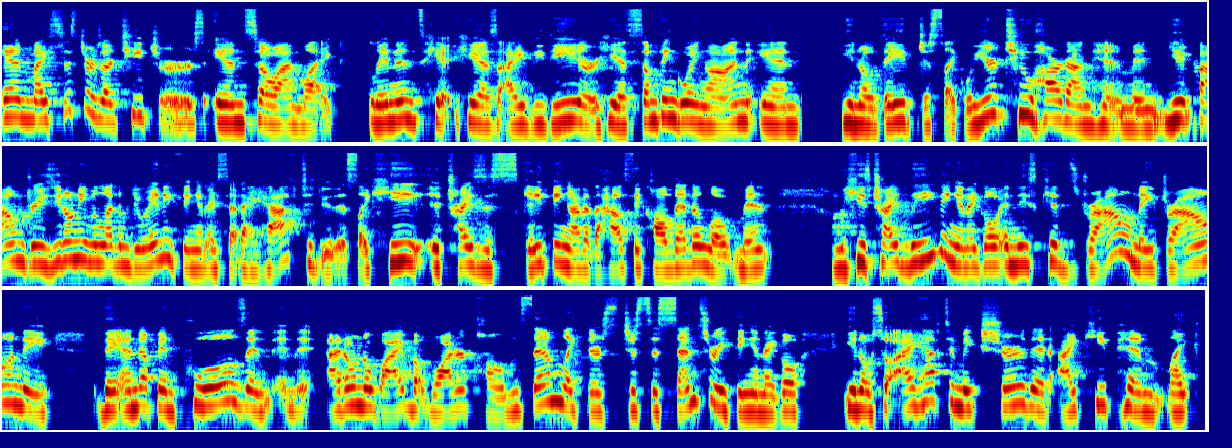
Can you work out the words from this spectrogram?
and my sisters are teachers. And so I'm like, Landon's, he, he has IDD or he has something going on. And you know, they just like, well, you're too hard on him and you boundaries, you don't even let him do anything. And I said, I have to do this. Like he it tries escaping out of the house. They call that elopement. Um, he's tried leaving and I go, and these kids drown, they drown, they, they end up in pools and, and I don't know why, but water calms them. Like there's just a sensory thing. And I go, you know, so I have to make sure that I keep him like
